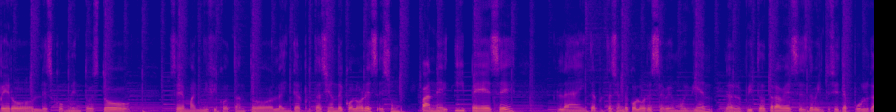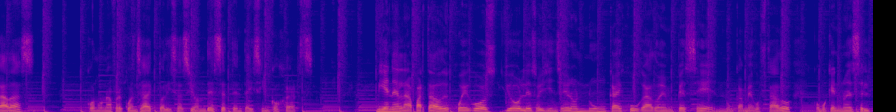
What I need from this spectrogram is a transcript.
pero les comento, esto se ve magnífico, tanto la interpretación de colores, es un panel IPS, la interpretación de colores se ve muy bien, le repito otra vez, es de 27 pulgadas, con una frecuencia de actualización de 75 Hz. Bien, en el apartado de juegos, yo les soy sincero, nunca he jugado en PC, nunca me ha gustado, como que no es el,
